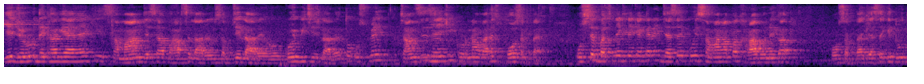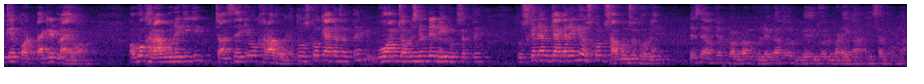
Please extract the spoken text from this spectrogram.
ये ज़रूर देखा गया है कि सामान जैसे आप बाहर से ला रहे हो, सब्ज़ी ला रहे हो, कोई भी चीज़ ला रहे हो तो उसमें चांसेस हैं कि कोरोना वायरस हो सकता है। उससे बचने के लिए क्या करें, जैसे कोई सामान आपका ख़राब होने का हो सकता है, जैसे कि दूध के पैकेट लाए हो आप, और वो ख़राब होने की चांसेस है कि वो ख़राब हो जाए तो उसको क्या कर सकते हैं वो हम चौबीस घंटे नहीं रुक सकते। तो उसके लिए हम क्या करेंगे, उसको साबुन से धो लें। जैसे अब जब लॉकडाउन खुलेगा तो मेल जोल बढ़ेगा, ये सब होगा।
